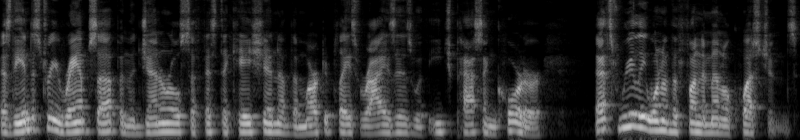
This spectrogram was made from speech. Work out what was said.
As the industry ramps up and the general sophistication of the marketplace rises with each passing quarter, that's really one of the fundamental questions.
